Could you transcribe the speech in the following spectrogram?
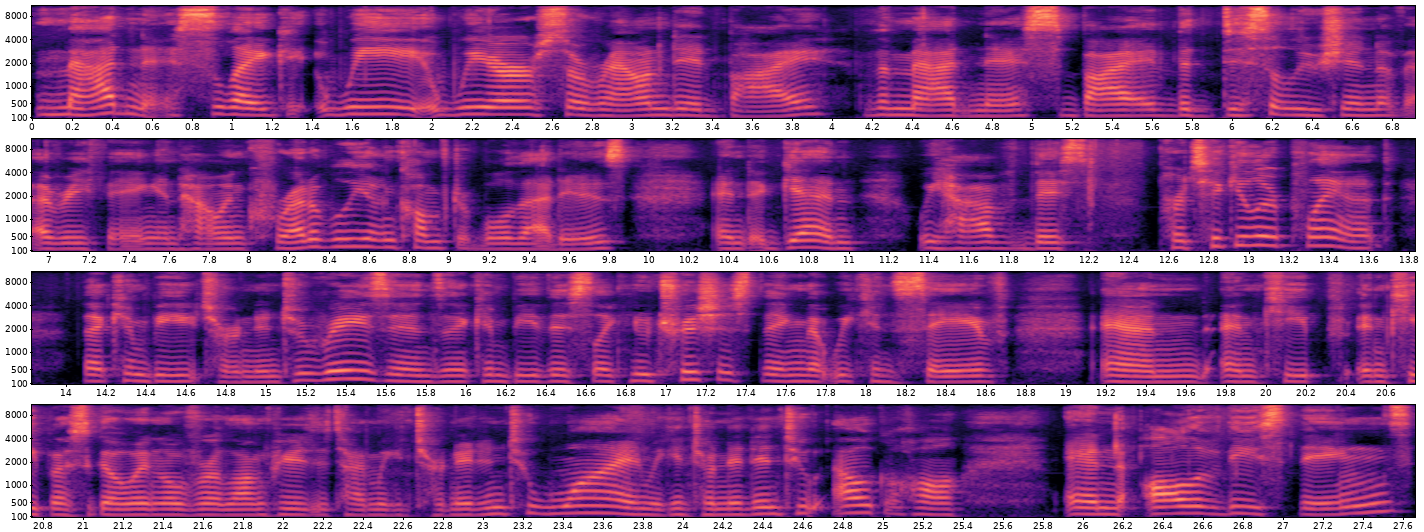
madness. Like we we are surrounded by the madness by the dissolution of everything and how incredibly uncomfortable that is. And again we have this particular plant that can be turned into raisins and it can be this like nutritious thing that we can save and and keep and keep us going over long periods of time. We can turn it into wine we can turn it into alcohol and all of these things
